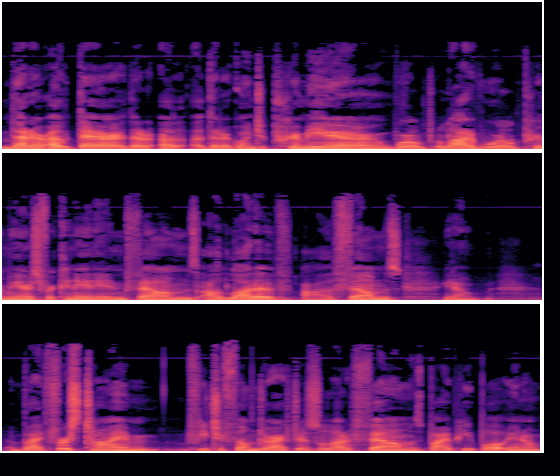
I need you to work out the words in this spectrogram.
that are out there that are, uh, that are going to premiere world a lot of world premieres for Canadian films a lot of uh, films you know by first time feature film directors a lot of films by people you know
